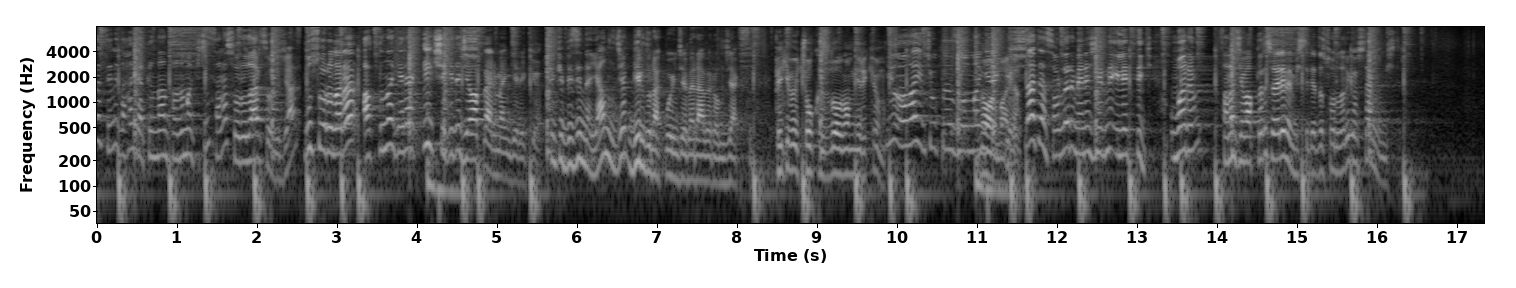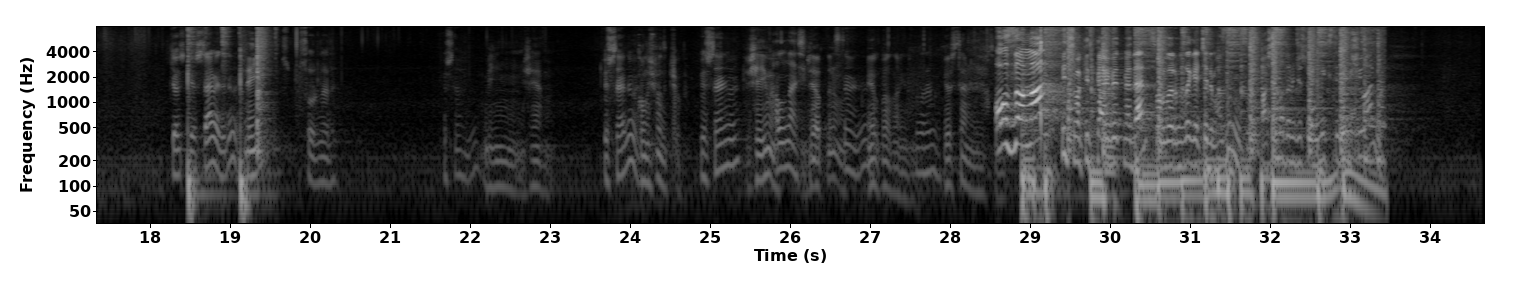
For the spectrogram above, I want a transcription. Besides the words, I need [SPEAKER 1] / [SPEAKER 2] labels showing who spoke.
[SPEAKER 1] sorularda seni daha yakından tanımak için sana sorular soracağız. Bu sorulara aklına gelen ilk şekilde cevap vermen gerekiyor. Çünkü bizimle yalnızca bir durak boyunca beraber olacaksın.
[SPEAKER 2] Peki böyle çok hızlı olmam gerekiyor mu?
[SPEAKER 1] Yo hayır çok da hızlı olman
[SPEAKER 2] Normal.
[SPEAKER 1] gerekmiyor. Zaten soruları menajerine ilettik. Umarım sana cevapları söylememiştir ya da soruları göstermemiştir. Gö- göstermedi değil mi?
[SPEAKER 2] Neyi?
[SPEAKER 1] Soruları. Göstermedi mi?
[SPEAKER 2] Benim şey yapma.
[SPEAKER 1] Gösterdi mi?
[SPEAKER 2] Konuşmadık çok.
[SPEAKER 1] Gösterdi mi?
[SPEAKER 2] Şey mi?
[SPEAKER 1] Allah aşkına.
[SPEAKER 2] Cevapları mı?
[SPEAKER 1] İstemedi.
[SPEAKER 2] Yok vallahi. Göstermedi.
[SPEAKER 1] O zaman hiç vakit kaybetmeden sorularımıza geçelim. Hazır mısın? Başlamadan önce söylemek istediğin bir şey var mı?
